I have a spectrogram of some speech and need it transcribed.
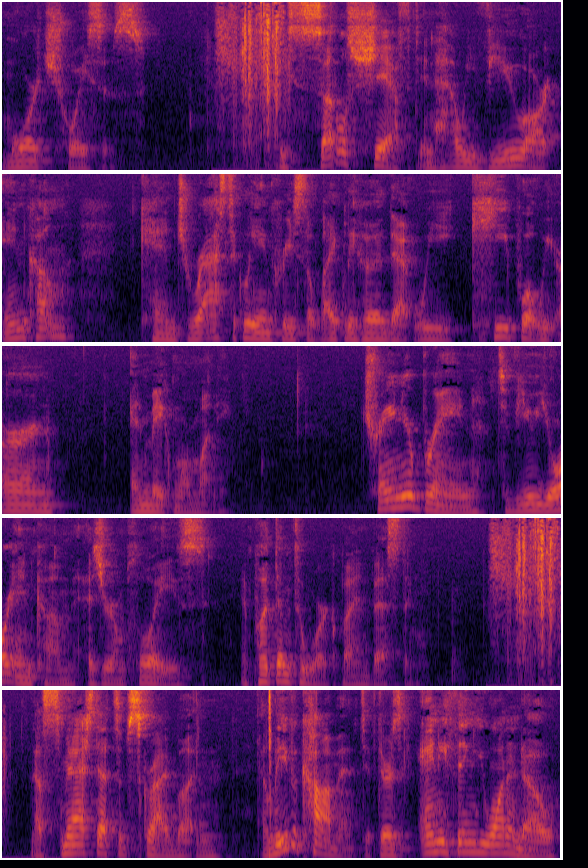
more choices. A subtle shift in how we view our income can drastically increase the likelihood that we keep what we earn and make more money. Train your brain to view your income as your employees and put them to work by investing. Now, smash that subscribe button and leave a comment if there's anything you want to know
